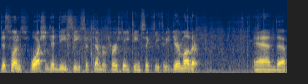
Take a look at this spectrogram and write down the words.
this one's Washington D.C., September first, eighteen sixty-three. Dear Mother, and uh,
